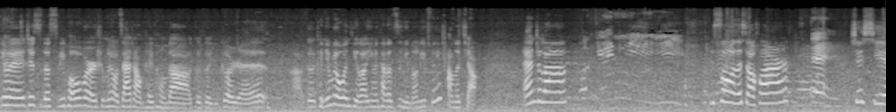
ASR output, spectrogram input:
因为这次的 sleepover 是没有家长陪同的，哥哥一个人啊，哥哥肯定没有问题了，因为他的自理能力非常的强。Angela，我给你。你送我的小花儿，对，谢谢。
